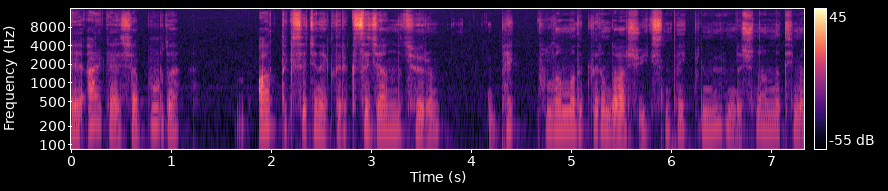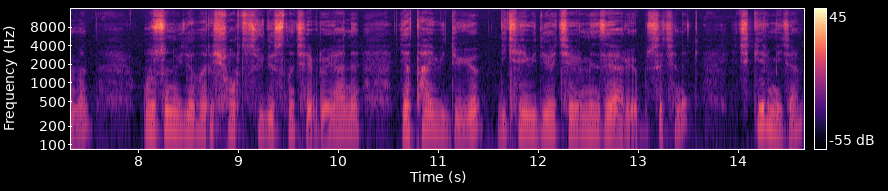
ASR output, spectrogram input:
e, arkadaşlar burada alttaki seçenekleri kısaca anlatıyorum. Pek kullanmadıklarım da var. Şu ikisini pek bilmiyorum da şunu anlatayım hemen uzun videoları shorts videosuna çeviriyor. Yani yatay videoyu dikey videoya çevirmenize yarıyor bu seçenek. Hiç girmeyeceğim.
